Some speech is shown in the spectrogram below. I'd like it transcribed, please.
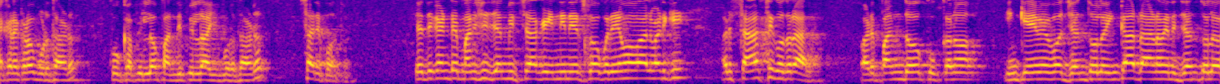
ఎక్కడెక్కడో పుడతాడు కుక్క పిల్ల పంది పిల్ల అవి పుడతాడు సరిపోతుంది. ఎందుకంటే మనిషి జన్మిచ్చాక ఇన్ని నేర్చుకోకపోతే ఏమవ్వాలి వాడికి? వాడి శాస్తి కుదరాలి. వాడి పందో కుక్కనో ఇంకేవేవో జంతువులు ఇంకా దారుణమైన జంతువులు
